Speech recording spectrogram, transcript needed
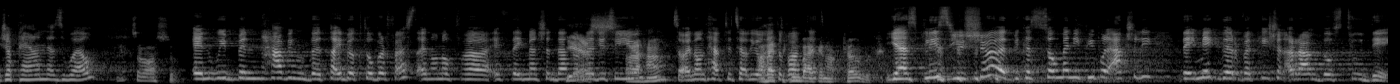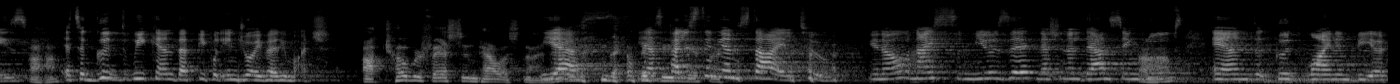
Japan as well. That's awesome. And we've been having the Taybeh Oktoberfest. I don't know if, uh, if they mentioned that Yes, already to you. uh-huh. So I don't have to tell you a I to come about back it. in October. Yes, please, you should, because so many people actually they make their vacation around those two days. Uh-huh. It's a good weekend that people enjoy very much. Oktoberfest in Palestine. That Yes, would- that would yes, Palestinian style too. You know, nice music, national dancing Uh-huh. groups, and good wine and beer,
